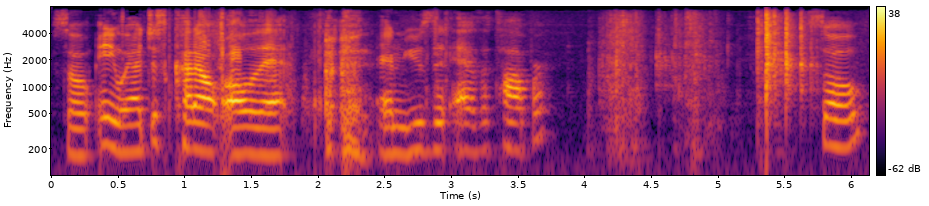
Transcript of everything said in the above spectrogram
So anyway, I just cut out all of that and used it as a topper. So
